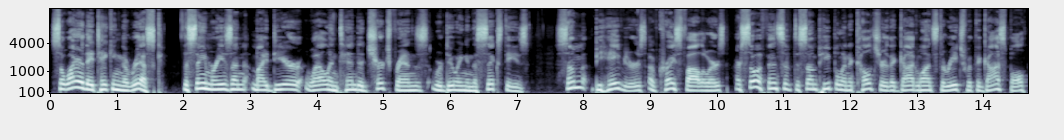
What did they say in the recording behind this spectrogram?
So why are they taking the risk the same reason my dear, well intended church friends were doing in the 60s. Some behaviors of Christ followers are so offensive to some people in a culture that God wants to reach with the gospel,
